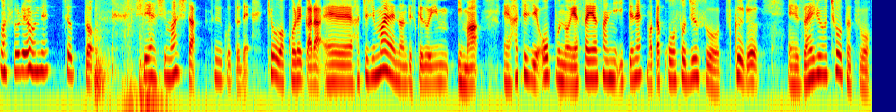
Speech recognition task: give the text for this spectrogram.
まあそれをね、ちょっとシェアしました。ということで、今日はこれから、えー、8時前なんですけど、今、えー、8時オープンの野菜屋さんに行ってね、また酵素ジュースを作る、えー、材料調達を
